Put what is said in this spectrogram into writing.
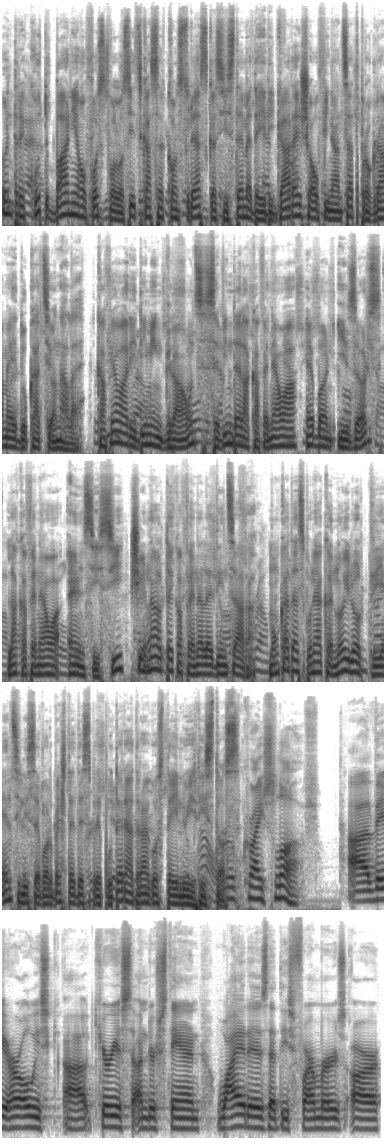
În trecut, banii au fost folosiți ca să construiască sisteme de irigare și au finanțat programe educaționale. Cafeaua Redeeming Grounds se vinde la cafeneaua Ebon Easers, la cafeneaua NCC și în alte cafenele din țară. Moncada spunea că noilor clienți li se vorbește despre puterea dragostei lui Hristos. Uh, they are always uh, curious to understand why it is that these farmers are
